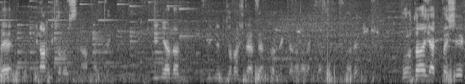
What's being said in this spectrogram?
ve Yunan mitolojisini anlattık. Dünyadan ünlü mitolojilerden örnekler alarak yaptık bunları. Burada yaklaşık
